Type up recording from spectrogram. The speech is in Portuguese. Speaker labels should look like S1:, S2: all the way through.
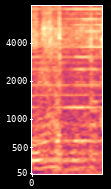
S1: Thank you.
